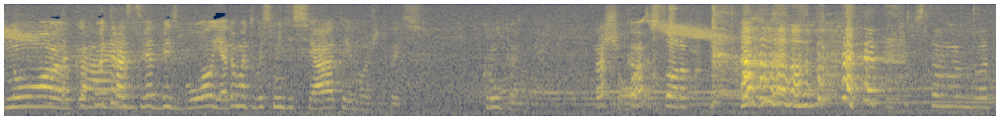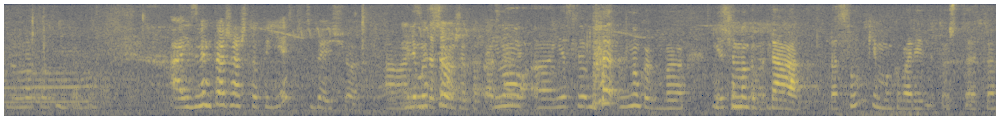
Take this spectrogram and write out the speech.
Но Ну, какой-то расцвет бейсбол, я думаю, это 80-е, может быть. Круто. Хорошо. Как 40. Что мы в 20 году. А из винтажа что-то есть у тебя еще? А, Или мы это все уже показали? Ну, э, если, ну, как бы, Ну, если мы, да, про сумки мы говорили, то, что это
